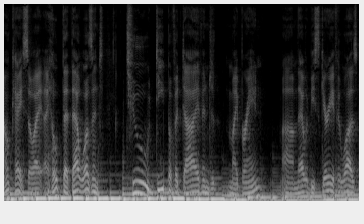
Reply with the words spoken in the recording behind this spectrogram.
Okay, so I, I hope that that wasn't too deep of a dive into my brain. Um, that would be scary if it was.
